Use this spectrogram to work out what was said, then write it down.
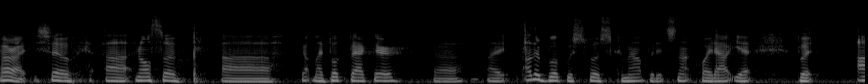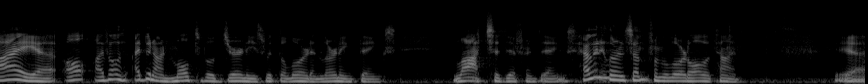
All right, so, uh, and also uh, got my book back there. Uh, my other book was supposed to come out, but it's not quite out yet. But I, uh, all, I've, also, I've been on multiple journeys with the Lord and learning things, lots of different things. How many learn something from the Lord all the time? Yeah,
